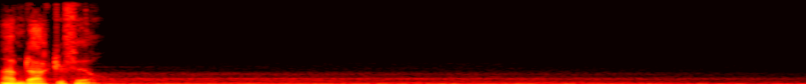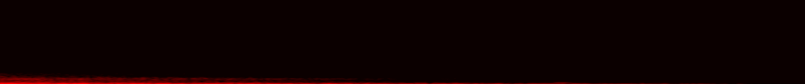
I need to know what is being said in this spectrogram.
I'm Dr. Phil.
